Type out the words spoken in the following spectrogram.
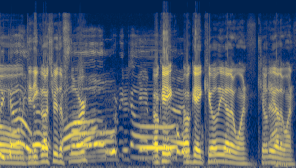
where'd he Oh, go? did he go through the floor? Oh, where'd he just go? get- Okay, okay, kill the other one. Kill the Get other out. one.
